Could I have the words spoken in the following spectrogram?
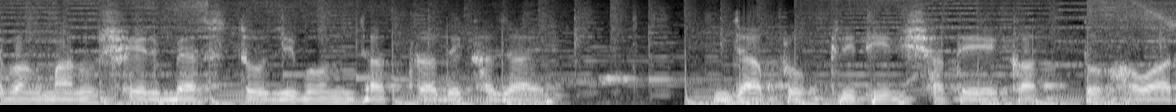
এবং মানুষের ব্যস্ত জীবনযাত্রা দেখা যায়, যা প্রকৃতির সাথে একাত্ম হওয়ার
